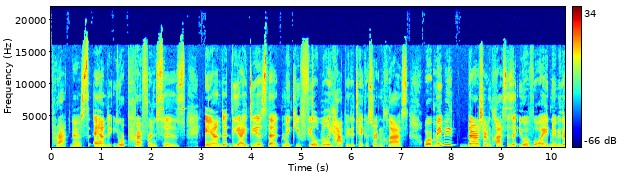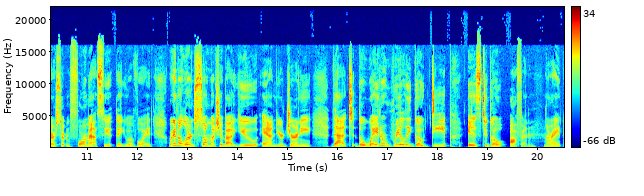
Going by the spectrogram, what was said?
practice and your preferences and the ideas that make you feel really happy to take a certain class. Or maybe there are certain classes that you avoid. Maybe there are certain formats that you avoid. We're going to learn so much about you and your journey that the way to really go deep is to go often. All right.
